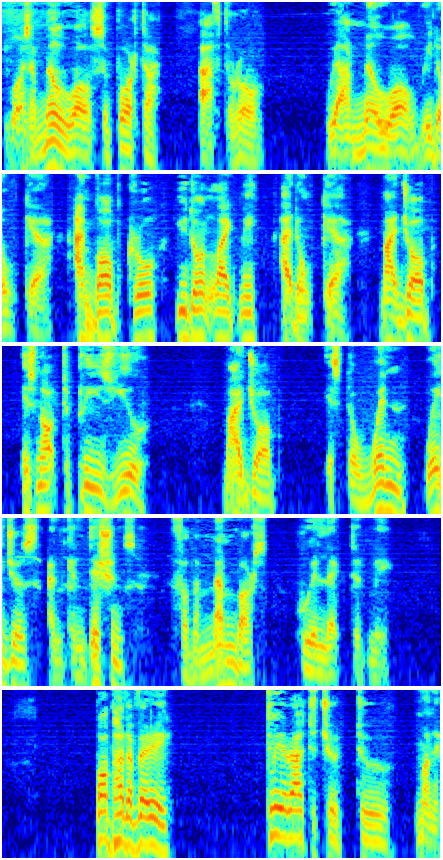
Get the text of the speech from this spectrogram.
He was a Millwall supporter, after all. We are Millwall, we don't care. I'm Bob Crow, you don't like me, I don't care. My job is not to please you. My job is to win wages and conditions for the members who elected me. Bob had a very clear attitude to money.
